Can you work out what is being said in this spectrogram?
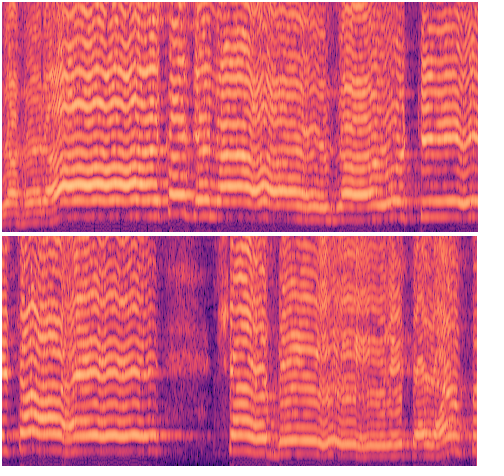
जहरा का जनाजा उठता है शबीर तरफ़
